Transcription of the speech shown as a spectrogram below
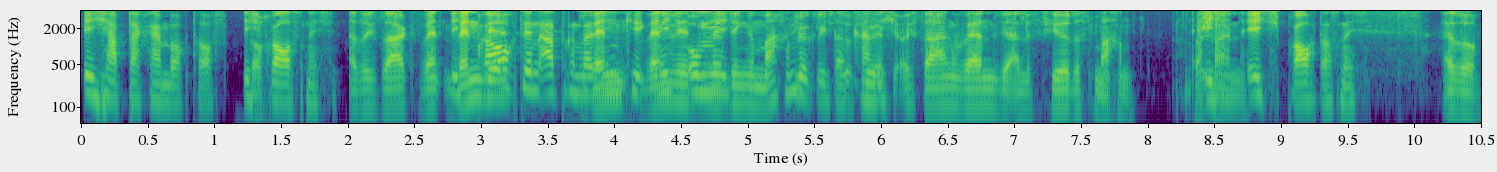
Ich hab da keinen Bock drauf. Ich Doch. brauch's nicht. Also ich sag, wenn, Ich wenn wir, brauch den wenn, Adrenalinkick wenn nicht, wir um diese mich Dinge machen, glücklich dann zu kann fühlen. ich euch sagen, werden wir alle vier das machen. Wahrscheinlich. Ich, ich brauch das nicht. also,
